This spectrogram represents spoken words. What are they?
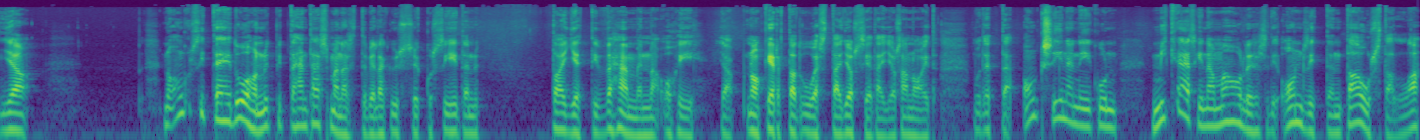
Ja no onko sitten, hei tuohon, nyt pitää täsmänä sitten vielä kysyä, kun siitä nyt tajettiin vähän mennä ohi, ja no kertaat uudestaan, jos sieltä jo sanoit, mutta että onko siinä niin kuin, mikä siinä mahdollisesti on sitten taustalla,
